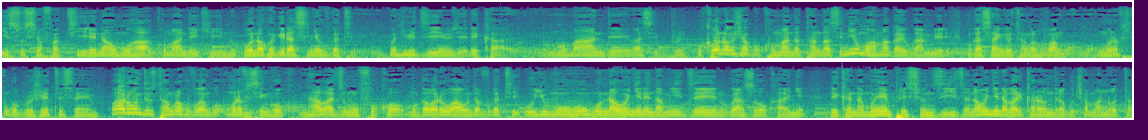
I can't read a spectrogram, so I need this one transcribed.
yisusi ya fagitire naho umuha komande y'ikintu. Ubona ko agira sinye kuvuga ati ngo ntibizimvye reka nkomande basi bro-" ukabona ko ashaka gukomanda tandasi niyo umuhamagaye bwa mbere mugasangira utangura kuvuga ngo murafise ngo brochette sembe warundi utangura kuvuga ngo murafise inkoko. Ntabazi umufuko mugabo ari wa wundi avuga ati uyu muhungu nawe nyene ndamwizeye nubwo yansohokanye reka ndamuhe impression nziza. Nawe nyene aba ariko ararondera guca amanota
